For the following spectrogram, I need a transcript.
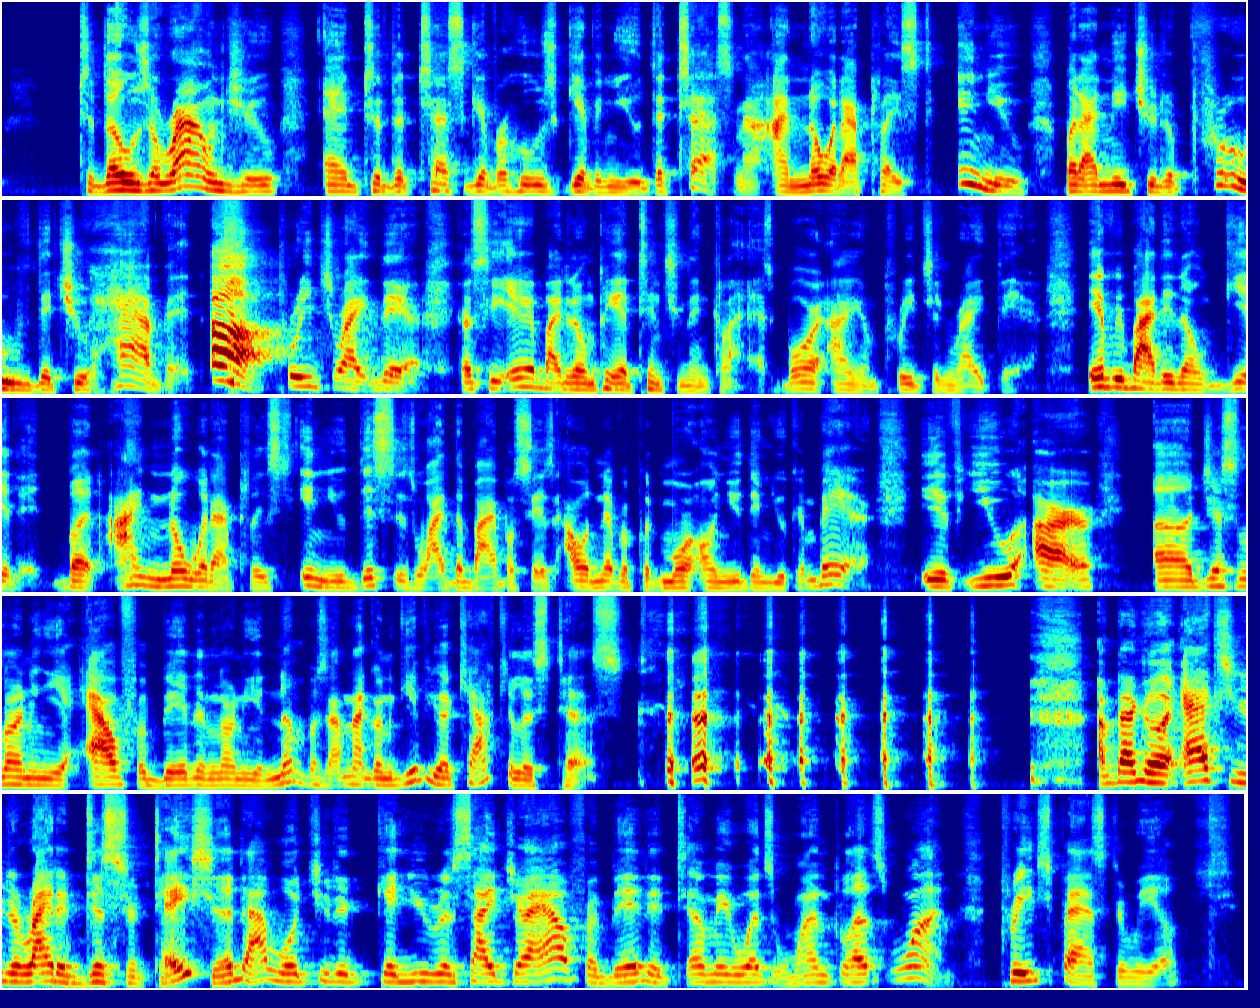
to those around you and to the test giver who's giving you the test. Now, I know what I placed in you, but I need you to prove that you have it. Ah, oh, preach right there. Because see, everybody don't pay attention in class. Boy, I am preaching right there. Everybody don't get it, but I know what I placed in you. This is why the Bible says, I will never put more on you than you can bear. If you are uh, just learning your alphabet and learning your numbers, I'm not going to give you a calculus test. I'm not going to ask you to write a dissertation. I want you to, can you recite your alphabet and tell me what's one plus one? Preach, Pastor Will.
